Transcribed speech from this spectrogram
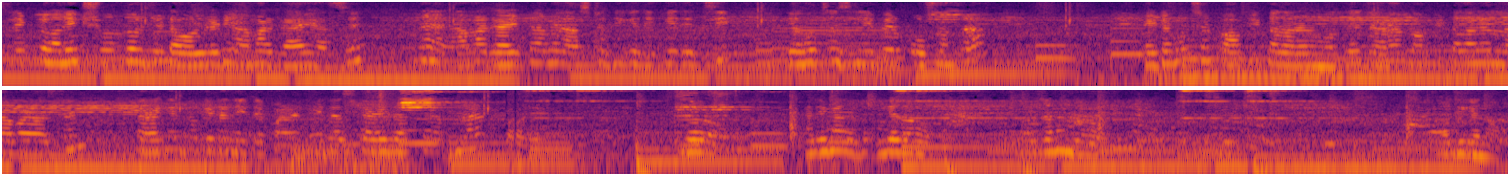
স্লিপটা অনেক সুন্দর, যেটা অলরেডি আমার গায়ে আছে। হ্যাঁ আমার গায়েটা আমি লাস্টের দিকে দেখিয়ে দিচ্ছি। এ হচ্ছে স্লিপের পোষণটা এটা হচ্ছে কফি কালারের মধ্যে। যারা কফি কালারের লাভার আছেন, তারা কিন্তু এটা নিতে পারেন। এটা সাইজ আছে আপনার, ধরো দিয়ে ধরো। দরজান ধরো ওদিকে নাও।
